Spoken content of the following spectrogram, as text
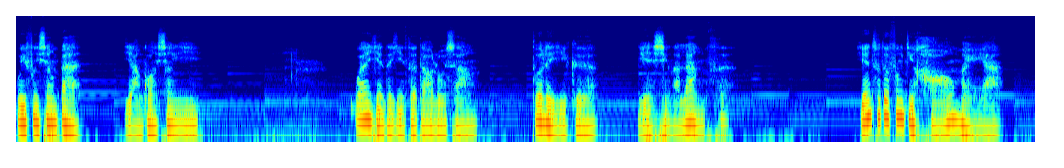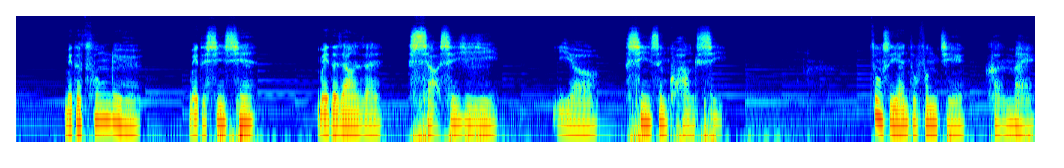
微风相伴，阳光相依。蜿蜒的银色道路上，多了一个远行的浪子。沿途的风景好美呀，美的葱绿，美的新鲜，美的让人。小心翼翼，又心生狂喜。纵使沿途风景很美，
